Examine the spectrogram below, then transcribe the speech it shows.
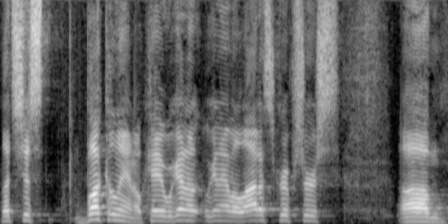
Let's just buckle in, okay? We're going we're gonna have a lot of scriptures. Um,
